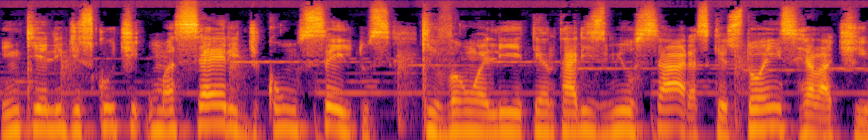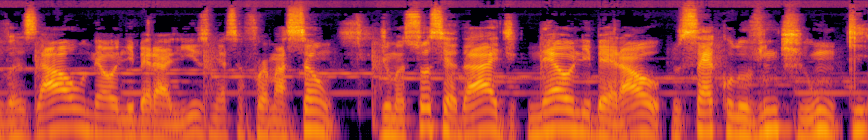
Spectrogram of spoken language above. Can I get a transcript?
em que ele discute uma série de conceitos que vão ali tentar esmiuçar as questões relativas ao neoliberalismo e essa formação de uma sociedade sociedade neoliberal no século XXI que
